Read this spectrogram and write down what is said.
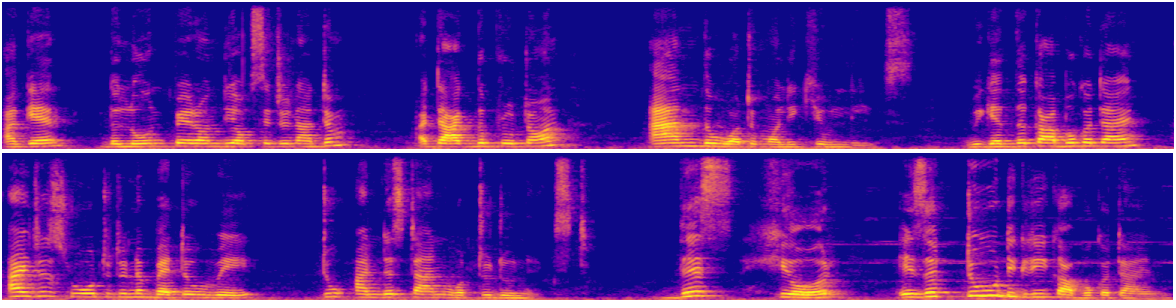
Again, the lone pair on the oxygen atom attack the proton and the water molecule leaves. We get the carbocation. I just wrote it in a better way to understand what to do next. This here is a 2 degree carbocation.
